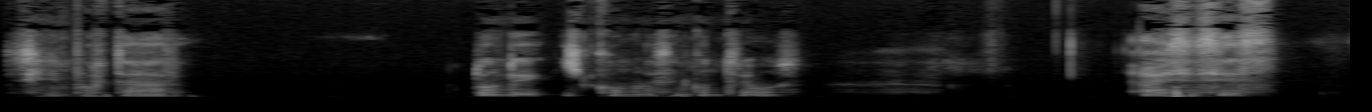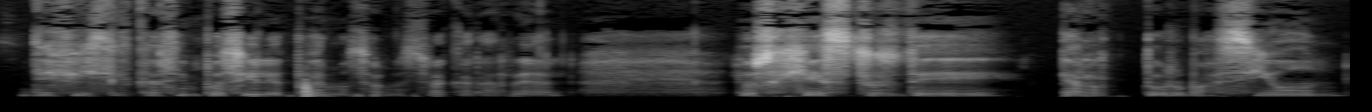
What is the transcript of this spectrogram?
sin importar dónde y cómo nos encontremos. A veces es difícil, casi imposible poder mostrar nuestra cara real. Los gestos de perturbación,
